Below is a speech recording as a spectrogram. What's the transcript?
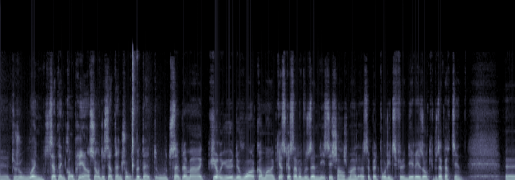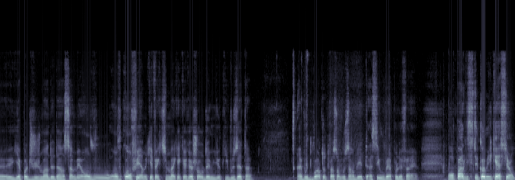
euh, toujours ou une certaine compréhension de certaines choses peut-être, ou tout simplement curieux de voir comment, qu'est-ce que ça va vous amener ces changements-là. Ça peut être pour des raisons qui vous appartiennent. Euh, il n'y a pas de jugement dedans ça, mais on vous, on vous confirme qu'effectivement, il y a quelque chose de mieux qui vous attend. À vous de voir. De toute façon, vous semblez être assez ouvert pour le faire. On parle ici de communication.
